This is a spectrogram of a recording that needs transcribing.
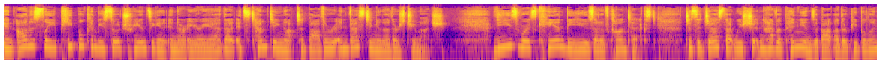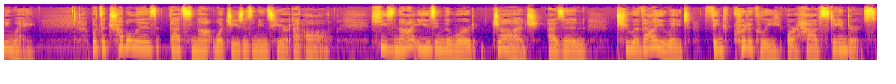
And honestly, people can be so transient in our area that it's tempting not to bother investing in others too much. These words can be used out of context to suggest that we shouldn't have opinions about other people anyway. But the trouble is, that's not what Jesus means here at all. He's not using the word judge as in to evaluate, think critically, or have standards.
